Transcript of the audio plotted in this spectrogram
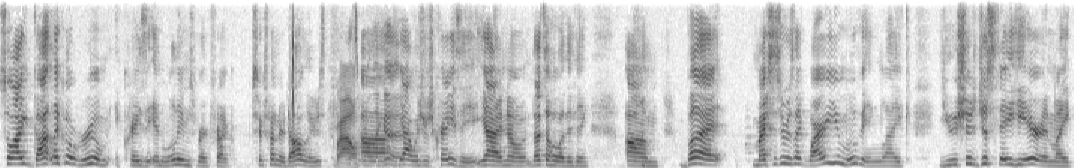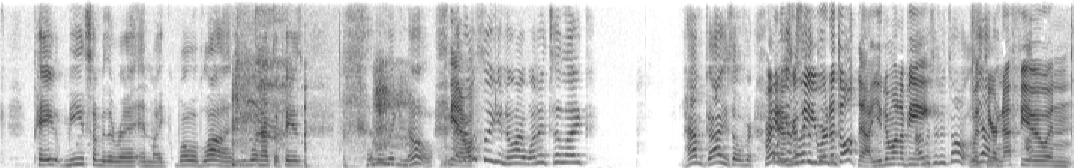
so I got like a room, crazy, in Williamsburg for like six hundred dollars. Wow. That's really Uh, good. yeah, which was crazy. Yeah, I know. That's a whole other thing. Um, but my sister was like, "Why are you moving? Like, you should just stay here and like pay me some of the rent and like blah blah blah, and you won't have to pay." As- and I'm like, "No." Yeah, and also, you know, I wanted to like have guys over. Right, Oh, I was gonna say you were an adult now. You didn't want to be I was an adult with Yeah, your like, nephew and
